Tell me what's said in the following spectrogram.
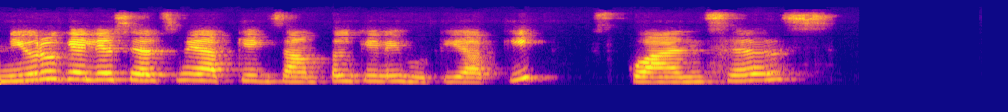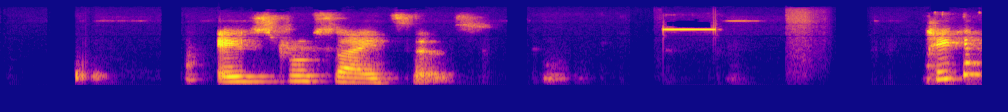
न्यूरोगेलिया सेल्स में आपकी एग्ज़ाम्पल के लिए होती है आपकी स्क्वान सेल्स एस्ट्रोसाइड सेल्स ठीक है?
